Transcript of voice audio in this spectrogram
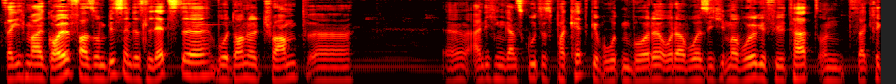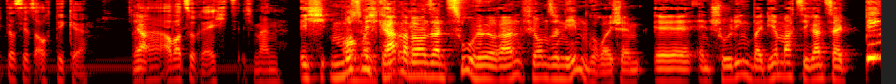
sag ich mal, Golf war so ein bisschen das Letzte, wo Donald Trump äh, äh, eigentlich ein ganz gutes Parkett geboten wurde oder wo er sich immer wohlgefühlt hat und da kriegt das jetzt auch dicke. Ja. ja aber zu Recht. Ich meine. Ich muss mich gerade mal bei unseren Zuhörern für unsere Nebengeräusche äh, entschuldigen. Bei dir macht es die ganze Zeit Ding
